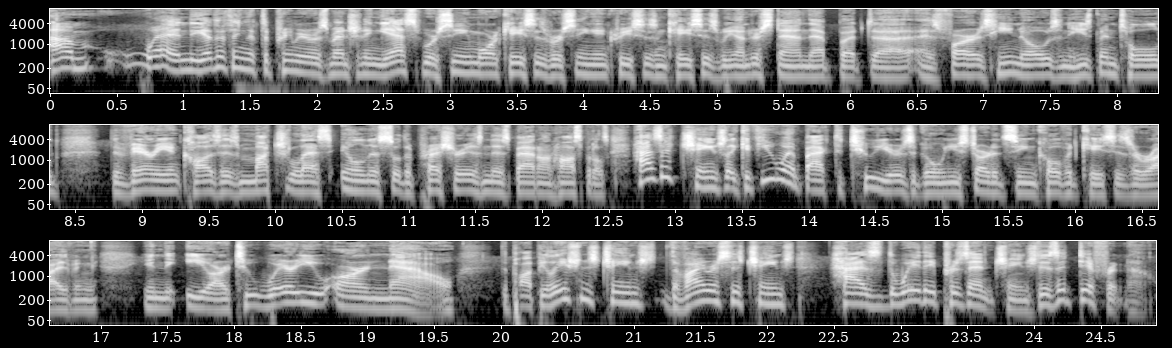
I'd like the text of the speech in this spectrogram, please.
Um, when the other thing that the premier was mentioning, yes, we're seeing more cases, we're seeing increases in cases. We understand that, but uh, as far as he knows, and he's been told, the variant causes much less illness, so the pressure isn't as bad on hospitals. Has it changed? Like if you went back to two years ago when you started seeing COVID cases arriving in the ER to where you are now, the population's changed, the virus has changed. Has the way they present changed? Is it different now?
